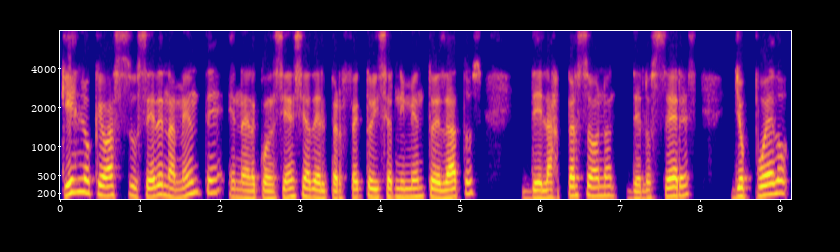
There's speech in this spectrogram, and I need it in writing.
qué es lo que va a suceder en la mente, en la conciencia del perfecto discernimiento de datos de las personas, de los seres, yo puedo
